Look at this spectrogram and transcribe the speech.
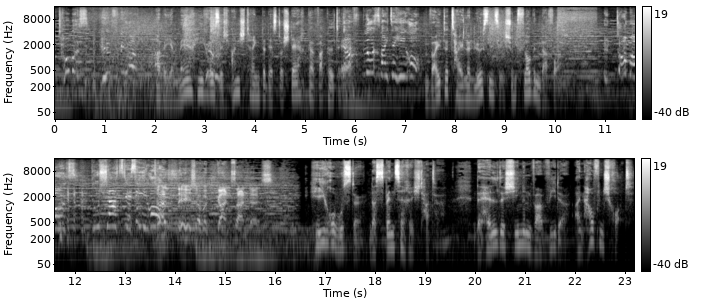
Thomas, hilf mir! Aber je mehr Hero sich anstrengte, desto stärker wackelte er. Lauf bloß weiter, Hero! Weite Teile lösten sich und flogen davon. Thomas! Du schaffst es, Hero! Das sehe ich aber ganz anders. Hero wusste, dass Spencer recht hatte. Der Held der Schienen war wieder ein Haufen Schrott.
